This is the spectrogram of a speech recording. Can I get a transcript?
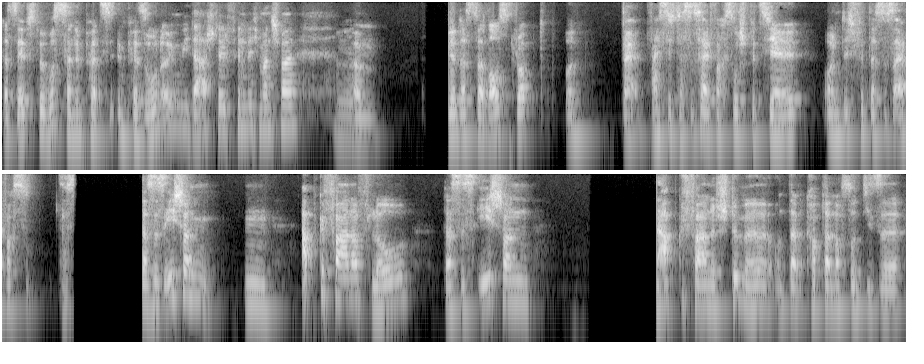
das Selbstbewusstsein in, Pers in Person irgendwie darstellt, finde ich manchmal. Ja. Ähm, wie er das da rausdroppt und da weiß ich, das ist einfach so speziell und ich finde, das ist einfach so, das, das ist eh schon ein abgefahrener Flow, das ist eh schon eine abgefahrene Stimme und dann kommt da noch so diese,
